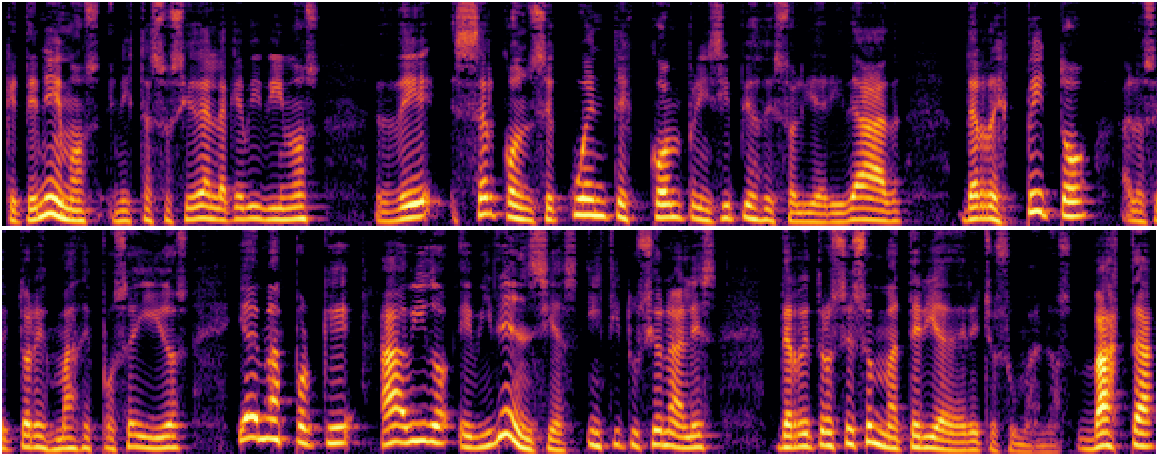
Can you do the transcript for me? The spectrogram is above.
que tenemos en esta sociedad en la que vivimos de ser consecuentes con principios de solidaridad, de respeto a los sectores más desposeídos y además porque ha habido evidencias institucionales de retroceso en materia de derechos humanos. Basta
